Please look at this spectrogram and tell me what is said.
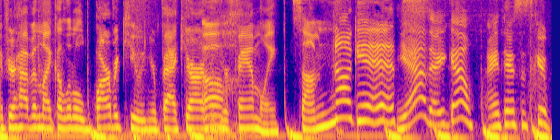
if you're having like a little barbecue in your backyard with your family, Some nuggets. yeah, there you go. All right, there's the scoop.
